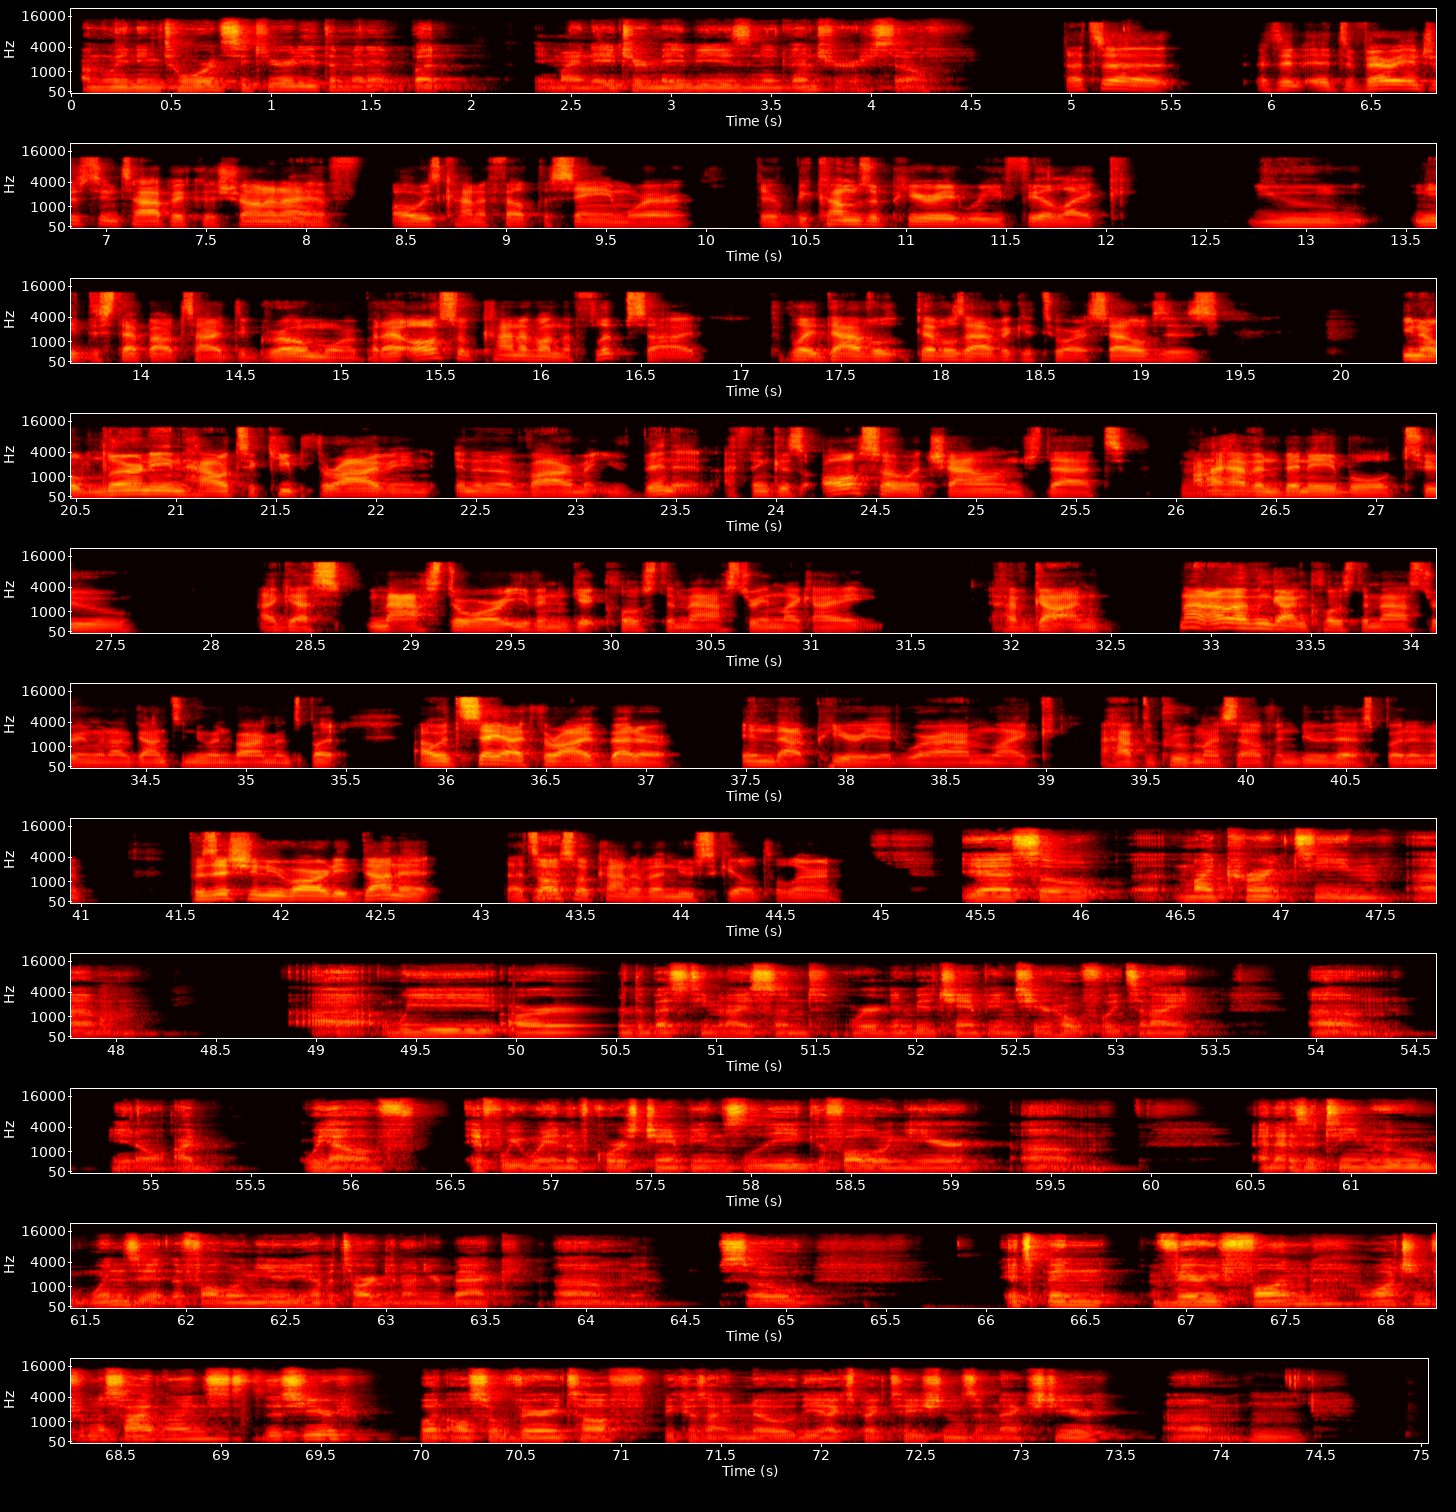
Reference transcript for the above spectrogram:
I'm leaning towards security at the minute, but in my nature, maybe is an adventurer. So that's a it's a it's a very interesting topic because Sean and I have always kind of felt the same, where there becomes a period where you feel like you need to step outside to grow more. But I also kind of on the flip side to play devil, devil's advocate to ourselves is, you know, learning how to keep thriving in an environment you've been in. I think is also a challenge that yeah. I haven't been able to, I guess, master or even get close to mastering. Like I have gotten, not I haven't gotten close to mastering when I've gone to new environments, but I would say I thrive better in that period where I'm like I have to prove myself and do this. But in a position you've already done it, that's yeah. also kind of a new skill to learn. Yeah. So uh, my current team, um, uh, we are the best team in Iceland. We're going to be the champions here, hopefully tonight. Um, you know, I we have if we win, of course, Champions League the following year. Um, and as a team who wins it the following year, you have a target on your back. Um, yeah. So it's been very fun watching from the sidelines this year but also very tough because I know the expectations of next year. Um, mm.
